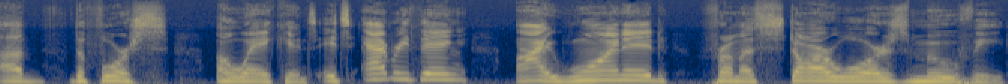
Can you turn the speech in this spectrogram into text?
of The Force Awakens. It's everything I wanted from a Star Wars movie.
